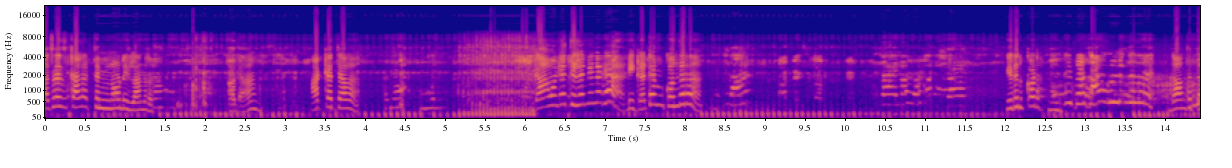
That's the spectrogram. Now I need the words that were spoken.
ಅದ್ರ ಕಾಲ ಹಾಕ್ತೀನಿ ನೋಡಿಲ್ಲ ಅಂದ್ರೆ ಹೌದಾ? ಆಕೈತೆ ಗಾವಾಗ ಗಾವ ಆಗೈತಿಲ್ಲ ನಿನಗ? ನೀ ಗಟ್ಟೆ ಕೊಂದರ? ಇದನ್ನ ಕೊಡ. ಗಾಂಕತ್ತ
